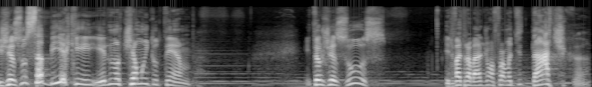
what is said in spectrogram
E Jesus sabia que ele não tinha muito tempo. Então Jesus, ele vai trabalhar de uma forma didática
